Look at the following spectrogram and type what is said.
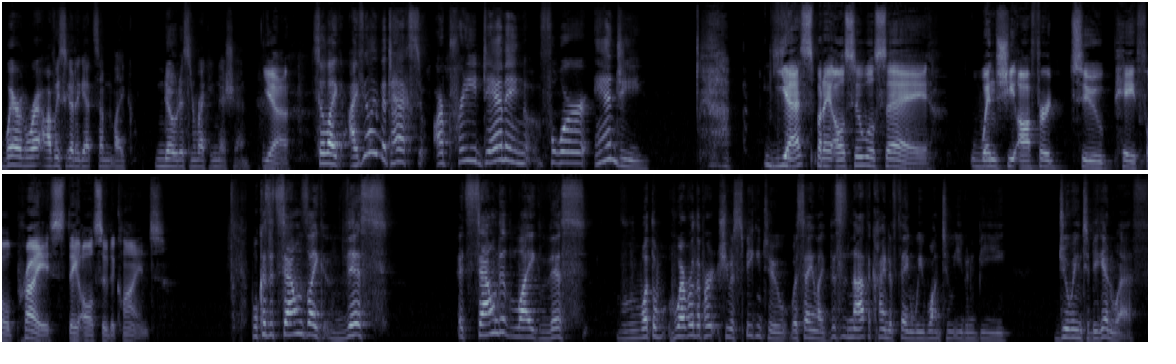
where we're obviously going to get some like notice and recognition. Yeah. So like I feel like the texts are pretty damning for Angie. Yes, but I also will say when she offered to pay full price, they also declined. Well, because it sounds like this. It sounded like this. What the whoever the per- she was speaking to was saying, like this is not the kind of thing we want to even be doing to begin with.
